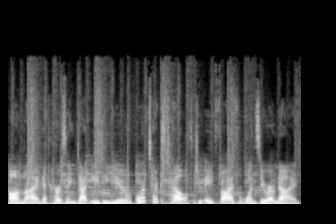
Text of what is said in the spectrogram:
Online at herzing.edu or text health to 85109.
